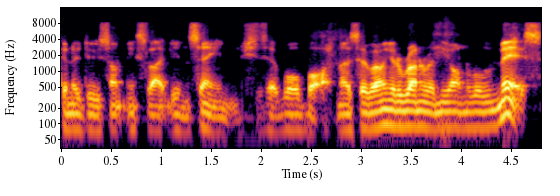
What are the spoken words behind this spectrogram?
going to do something slightly insane. She said, well, what? And I said, well, I'm going to run her in the Honourable Miss.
